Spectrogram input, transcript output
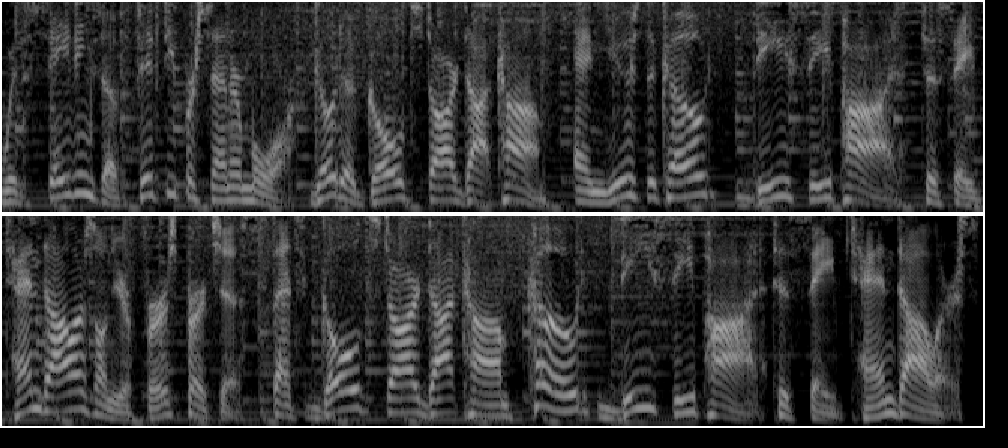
with savings of 50% or more. Go to goldstar.com and use the code DCPOD to save $10 on your first purchase. That's goldstar.com code DCPOD to save $10.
